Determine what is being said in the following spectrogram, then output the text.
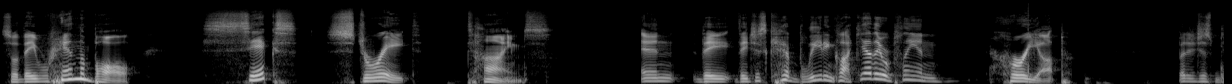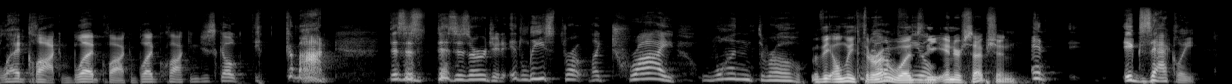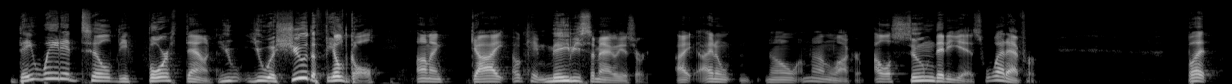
so they ran the ball six straight times and they they just kept bleeding clock. Yeah, they were playing hurry up, but it just bled clock and bled clock and bled clock, and you just go, come on, this is this is urgent. At least throw like try one throw. The only throw was Downfield. the interception. And exactly, they waited till the fourth down. You you eschew the field goal on a guy. Okay, maybe Cimaglia is hurt. I I don't know. I'm not in the locker room. I'll assume that he is. Whatever. But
